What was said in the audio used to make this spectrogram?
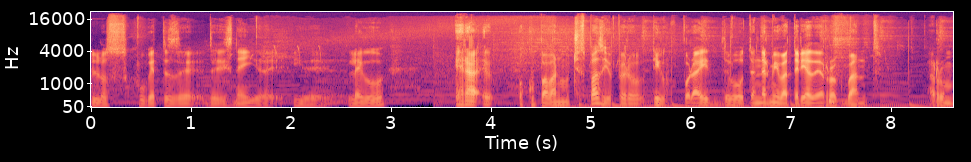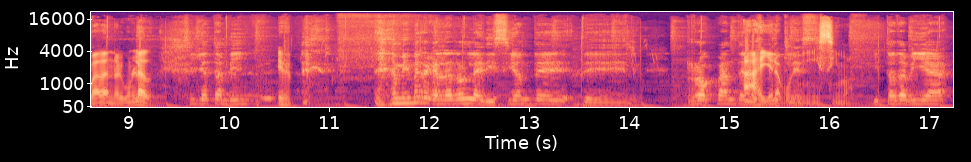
los juguetes de, Disney y de, Lego, era, eh, ocupaban mucho espacio, pero digo, por ahí debo tener mi batería de rock band arrumbada en algún lado. Sí, yo también. a mí me regalaron la edición de, Rock Band de Ah, y era buenísimo. Y todavía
